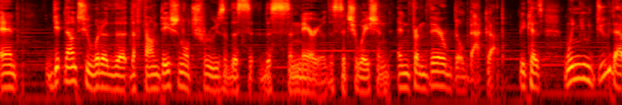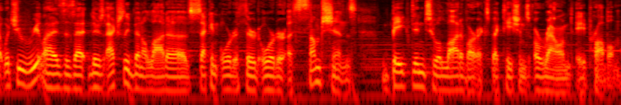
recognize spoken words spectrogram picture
and get down to what are the, the foundational truths of this this scenario, the situation, and from there build back up. Because when you do that, what you realize is that there's actually been a lot of second order, third order assumptions baked into a lot of our expectations around a problem.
